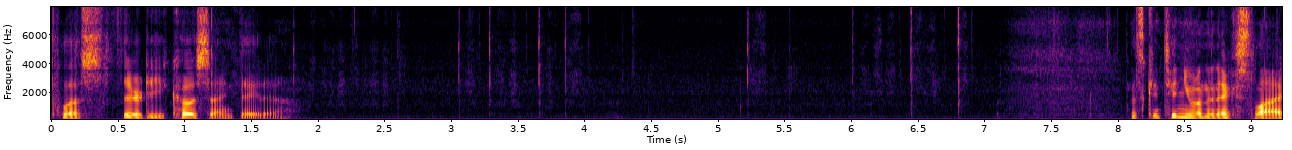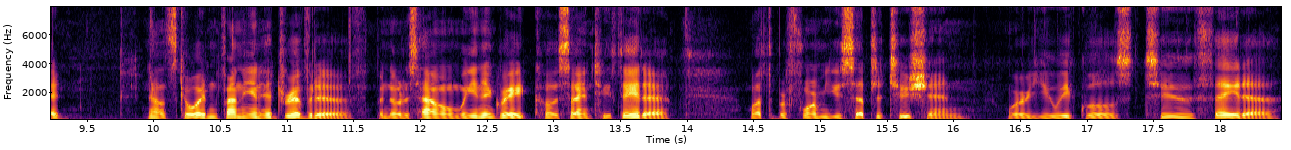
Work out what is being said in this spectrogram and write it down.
plus 30 cosine theta. Let's continue on the next slide. Now let's go ahead and find the antiderivative, but notice how when we integrate cosine 2 theta, we'll have to perform u substitution, where u equals 2 theta,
